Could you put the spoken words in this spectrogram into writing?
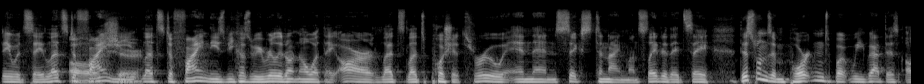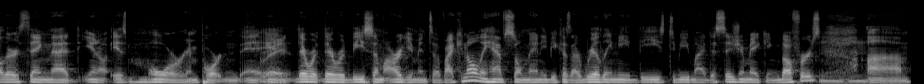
They would say, "Let's define Oh, sure. the, let's define these because we really don't know what they are. Let's let's push it through." And then six to nine months later, they'd say, "This one's important, but we've got this other thing that you know is more important." And, Right. and there would there would be some argument of, "I can only have so many because I really need these to be my decision making buffers." Mm-hmm. Um,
